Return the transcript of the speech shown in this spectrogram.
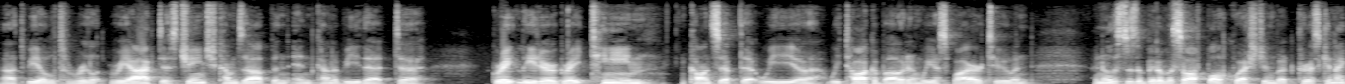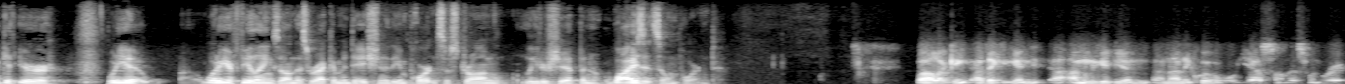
uh, to be able to re- react as change comes up, and, and kind of be that uh, great leader, great team concept that we uh, we talk about and we aspire to. And I know this is a bit of a softball question, but Chris, can I get your what do you what are your feelings on this recommendation of the importance of strong leadership and why is it so important? Well, I think again, I'm going to give you an, unequivocal yes on this one, Rick.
